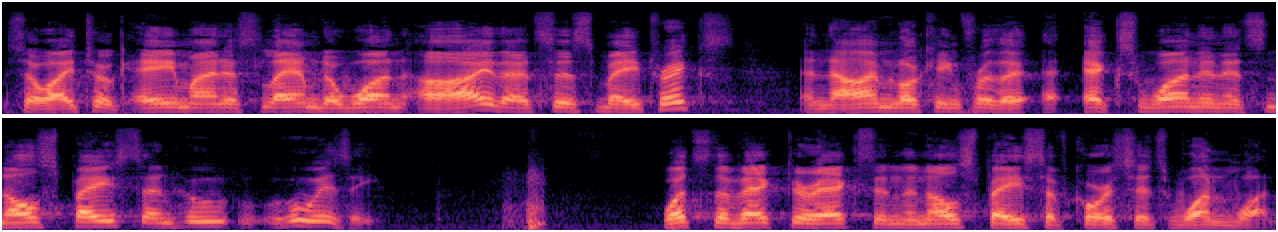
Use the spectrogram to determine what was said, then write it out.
So I took A minus lambda 1i, that's this matrix, and now I'm looking for the x1 in its null space, and who, who is he? What's the vector x in the null space? Of course, it's 1, 1.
